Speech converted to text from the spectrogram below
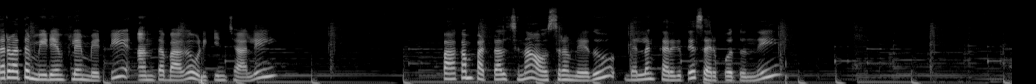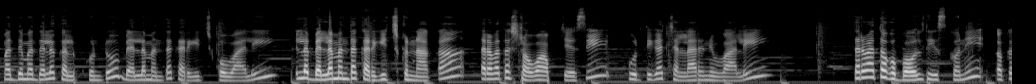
తర్వాత మీడియం ఫ్లేమ్ పెట్టి అంత బాగా ఉడికించాలి. పాకం పట్టాల్సిన అవసరం లేదు. బెల్లం కరిగితే సరిపోతుంది. మధ్య మధ్యలో కలుపుకుంటూ బెల్లం అంతా కరిగించుకోవాలి. ఇలా బెల్లం అంతా కరిగించుకున్నాక తర్వాత స్టవ్ ఆఫ్ చేసి పూర్తిగా చల్లారనివ్వాలి. తర్వాత ఒక బౌల్ తీసుకొని ఒక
